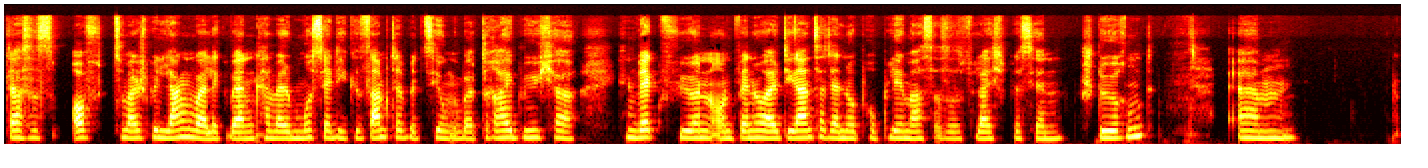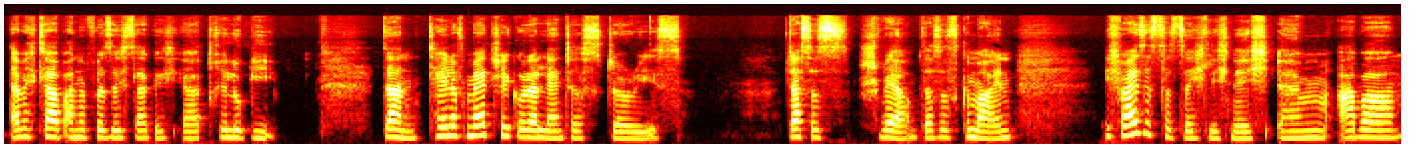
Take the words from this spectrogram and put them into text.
dass es oft zum Beispiel langweilig werden kann, weil du musst ja die gesamte Beziehung über 3 Bücher hinwegführen und wenn du halt die ganze Zeit ja nur Probleme hast, ist es vielleicht bisschen störend. Ähm, aber ich glaube, an und für sich sage ich eher Trilogie. Dann Tale of Magic oder Land of Stories? Das ist schwer, das ist gemein. Ich weiß es tatsächlich nicht, ähm, aber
